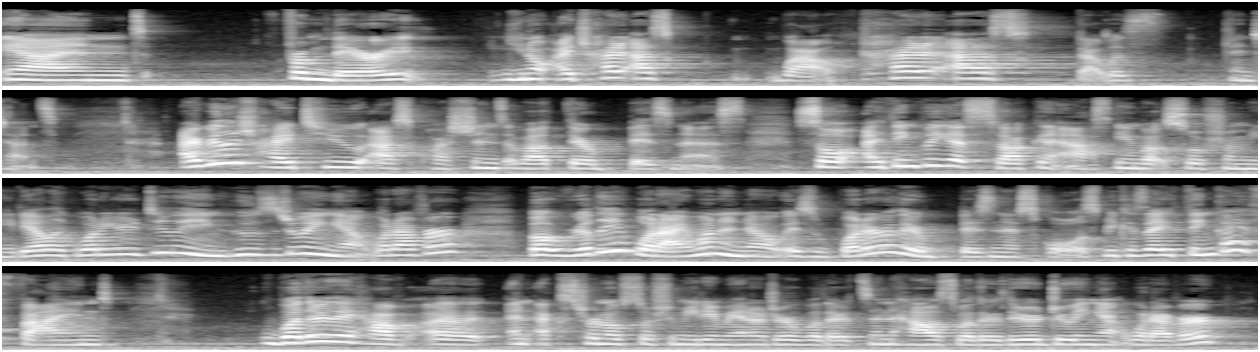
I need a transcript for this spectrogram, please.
And from there, you know, I try to ask, wow, try to ask, that was intense. I really try to ask questions about their business. So I think we get stuck in asking about social media, like, what are you doing? Who's doing it? Whatever. But really, what I want to know is what are their business goals? Because I think I find whether they have a, an external social media manager, whether it's in house, whether they're doing it, whatever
